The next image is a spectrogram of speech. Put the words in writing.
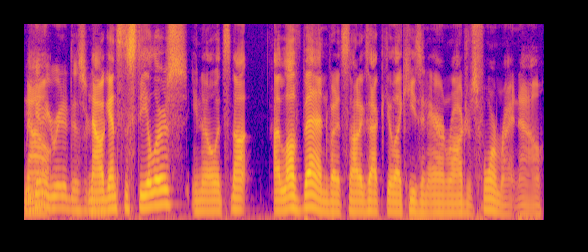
We now, can agree to disagree. now against the Steelers, you know, it's not. I love Ben, but it's not exactly like he's in Aaron Rodgers form right now.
